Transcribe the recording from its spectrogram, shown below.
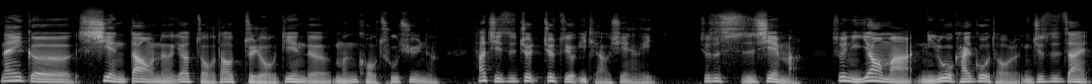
那一个线道呢，要走到酒店的门口出去呢，它其实就就只有一条线而已，就是实线嘛。所以你要嘛，你如果开过头了，你就是在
